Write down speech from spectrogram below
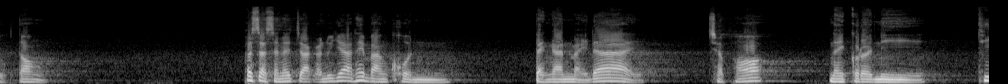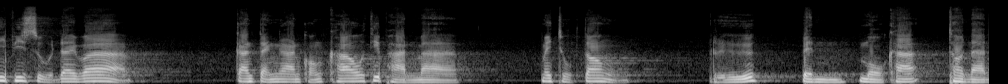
ถูกต้อง ระศาสนาจักรอนุญาตให้บางคน แต่งงานใหม่ได้ เฉพาะในกรณีที่พิสูจน์ได้ว่า การแต่งงานของเขาที่ผ่านมา ไม่ถูกต้อง หรือเป็นโมฆะเท่านั้น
